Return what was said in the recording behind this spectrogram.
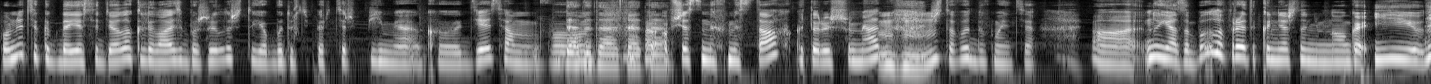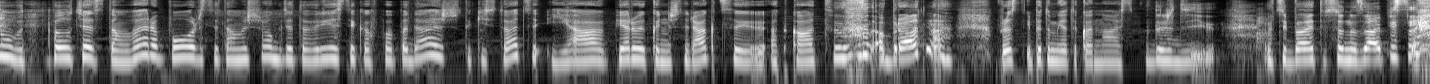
Помните, когда я сидела, клялась, божилась, что я буду теперь терпимее к детям в Да-да-да-да-да. общественных местах, которые шумят? Мгм. Что вы думаете? А, ну, я забыла про это, конечно, немного. И, ну, вот, получается, там в аэропорте, там еще где-то в рестиках попадаешь в такие ситуации. И я первые, конечно, реакции откат обратно. Просто и потом я такая, Настя, подожди, у тебя это все на записи.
